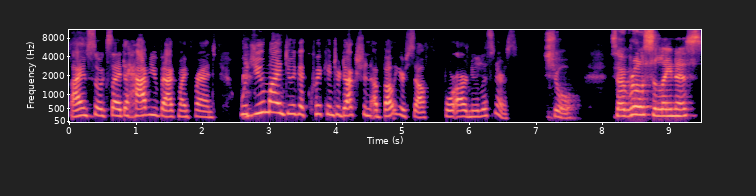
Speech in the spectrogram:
I am so excited to have you back, my friend. Would you mind doing a quick introduction about yourself for our new listeners? Sure. So, Roula Selinas,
